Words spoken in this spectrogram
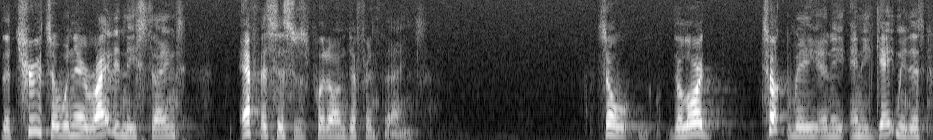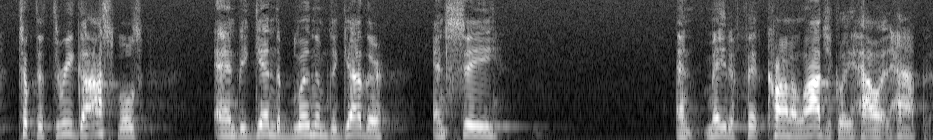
the truth are when they're writing these things, emphasis was put on different things. So the Lord took me and he, and he gave me this, took the three gospels and began to blend them together and see and made it fit chronologically how it happened.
